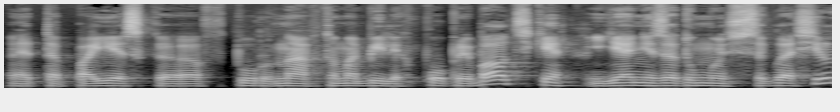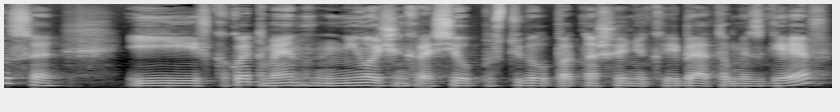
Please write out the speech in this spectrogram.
это поездка в тур на автомобилях по Прибалтике. Я, не задумываясь, согласился, и в какой-то момент не очень красиво поступил по отношению к ребятам из ГФ.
